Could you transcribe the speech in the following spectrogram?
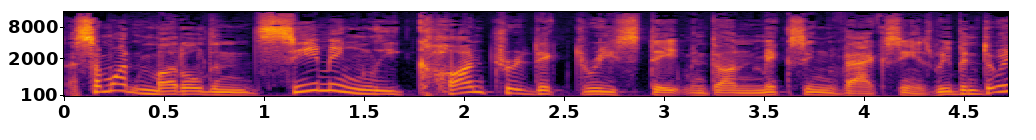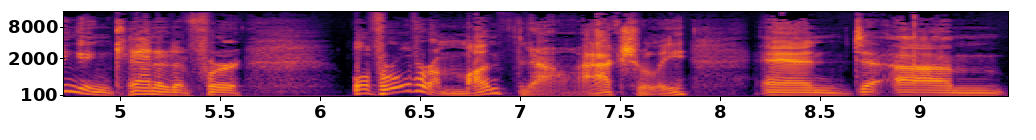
a somewhat muddled and seemingly contradictory statement on mixing vaccines. We've been doing it in Canada for, well, for over a month now, actually. And um,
